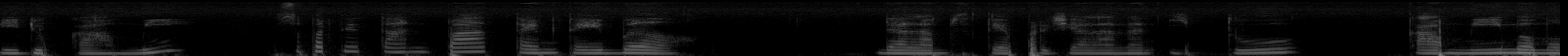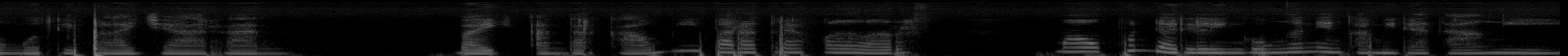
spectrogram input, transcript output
Hidup kami seperti tanpa timetable. Dalam setiap perjalanan itu, kami memunguti pelajaran, baik antar kami para travelers dari lingkungan yang kami datangi.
